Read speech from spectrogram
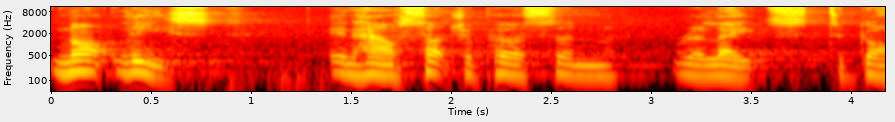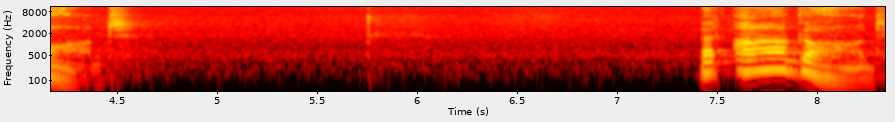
not least in how such a person relates to God. But our God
